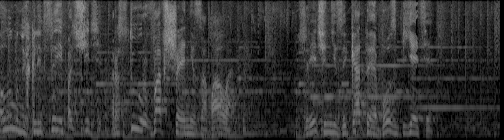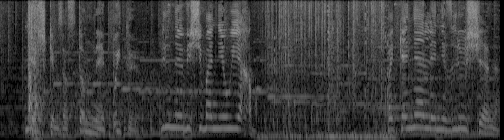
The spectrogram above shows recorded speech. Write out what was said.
Поломанных клицей подщите, расту рвавшая не запала. Жречень языкатая воз бьете. Мешком застонные пытаю, вильное вещевание уехало. Погоняли незлющенно,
